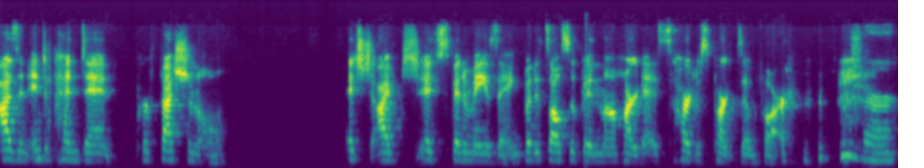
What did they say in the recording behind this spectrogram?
as an independent professional it's I've it's been amazing, but it's also been the hardest hardest part so far. Sure.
